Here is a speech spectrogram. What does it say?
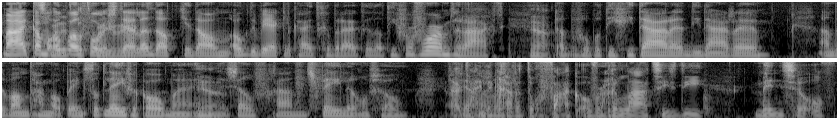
Maar ik kan me ook wel wat voor je voorstellen dat je dan ook de werkelijkheid gebruikt en dat die vervormd raakt. Ja. Dat bijvoorbeeld die gitaren die daar eh, aan de wand hangen opeens tot leven komen en Ja. zelf gaan spelen of zo. En uiteindelijk gaat het toch vaak over relaties die mensen of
